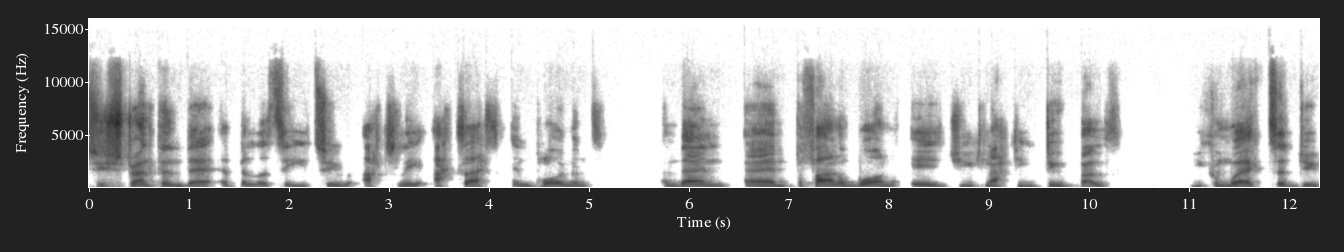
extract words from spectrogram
to strengthen their ability to actually access employment. And then um, the final one is you can actually do both. You can work to do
